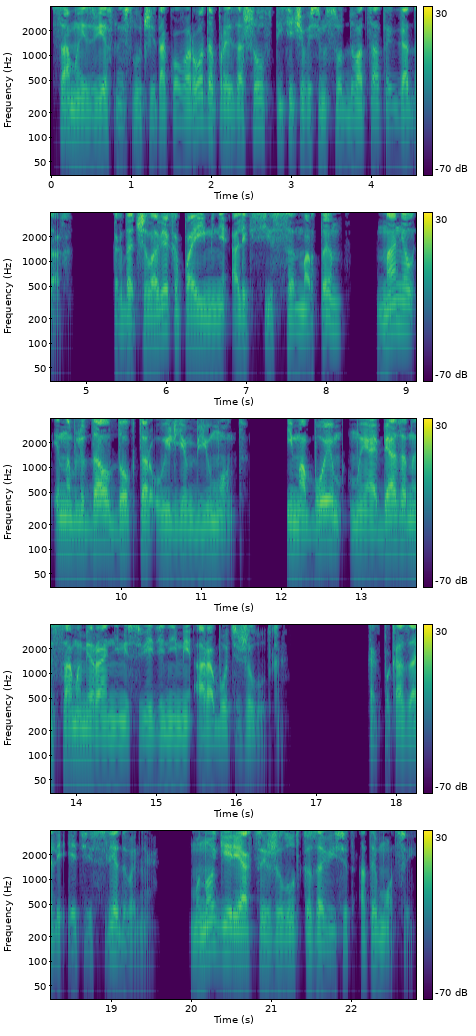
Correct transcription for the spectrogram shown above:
Самый известный случай такого рода произошел в 1820-х годах, когда человека по имени Алексис Сен-Мартен нанял и наблюдал доктор Уильям Бьюмонт, им обоим мы обязаны самыми ранними сведениями о работе желудка. Как показали эти исследования, многие реакции желудка зависят от эмоций.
